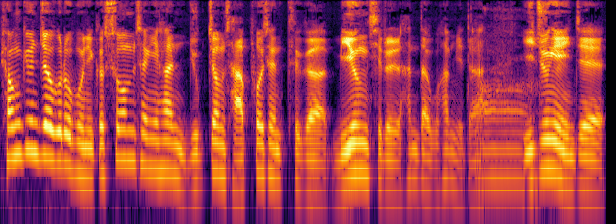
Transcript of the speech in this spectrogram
평균적으로 보니까 수험생이 한 6.4%가 미응시를 한다고 합니다. 아. 이 중에 이제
